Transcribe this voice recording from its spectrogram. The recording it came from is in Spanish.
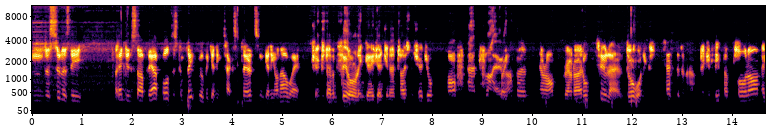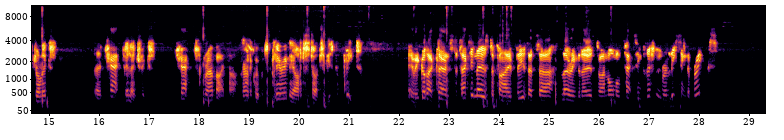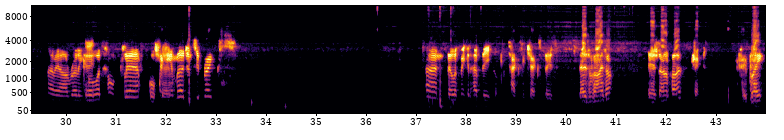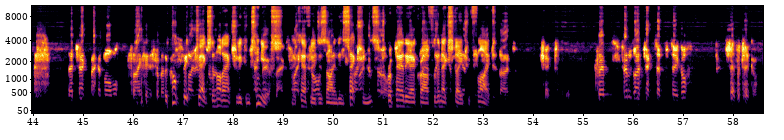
And as soon as the engine start for the outboards is complete, we'll be getting taxi clearance and getting on our way. Check Stab and Fuel, engage engine and Tyson schedule. Off and fly Brake over. burn, They're on. ground idle, Too low. door warnings, Tested and out. engine feed pumps, All on. hydraulics, Uh, checked. electrics, Checked. Ground bypass. ground equipment's clearing, the after start check is complete. Okay, we've got our clearance to taxi. Nose to five, please. That's uh, lowering the nose to our normal taxiing position, releasing the brakes. There we are, rolling Okay. forward. All clear. All Checking clear. emergency brakes. And Bill, if we could have the taxi checks, please. Nose and visor. Yes, down five. Checked. Okay, brakes. They're checked back at normal. Flight instruments. The cockpit checks are not actually continuous. They're carefully designed in sections to prepare the aircraft for the next stage of flight. Checked. Trims. Trims I've checked set for takeoff. Set for takeoff.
